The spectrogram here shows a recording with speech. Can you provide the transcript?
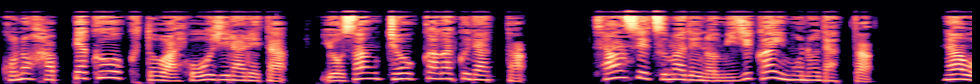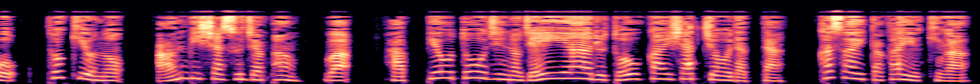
この800億とは報じられた予算超過額だった。3節までの短いものだった。なお、TOKIO のアンビシャスジャパンは発表当時の JR 東海社長だった笠井隆之が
